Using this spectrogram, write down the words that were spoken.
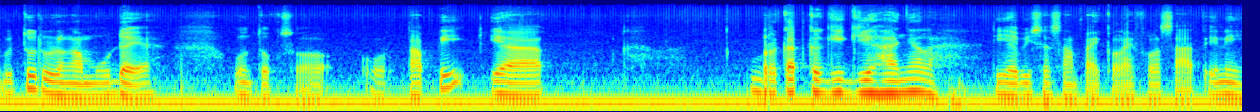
Itu udah nggak muda ya untuk so tapi ya berkat kegigihannya lah dia bisa sampai ke level saat ini.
